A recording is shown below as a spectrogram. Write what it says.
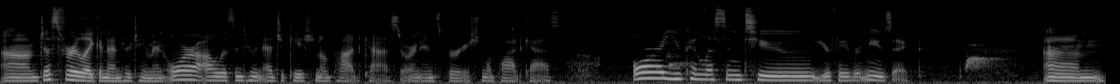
um, just for like an entertainment, or I'll listen to an educational podcast or an inspirational podcast, or you can listen to your favorite music. Um,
